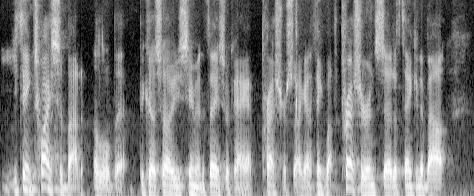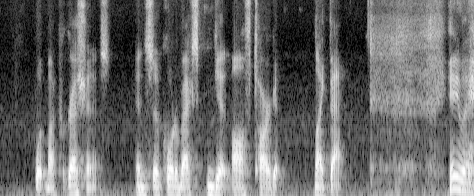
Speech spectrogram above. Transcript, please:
You think twice about it a little bit because oh, you see him in the face. Okay, I got pressure, so I got to think about the pressure instead of thinking about what my progression is. And so quarterbacks can get off target like that. Anyway,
